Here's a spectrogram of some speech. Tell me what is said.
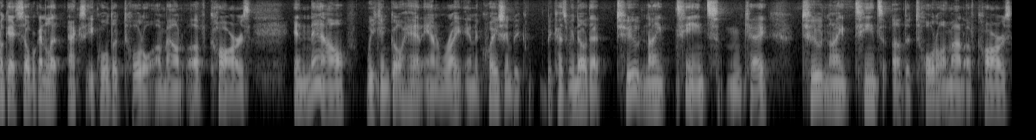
Okay, so we're going to let x equal the total amount of cars. And now we can go ahead and write an equation because we know that 2 nineteenths, okay, 2 nineteenths of the total amount of cars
